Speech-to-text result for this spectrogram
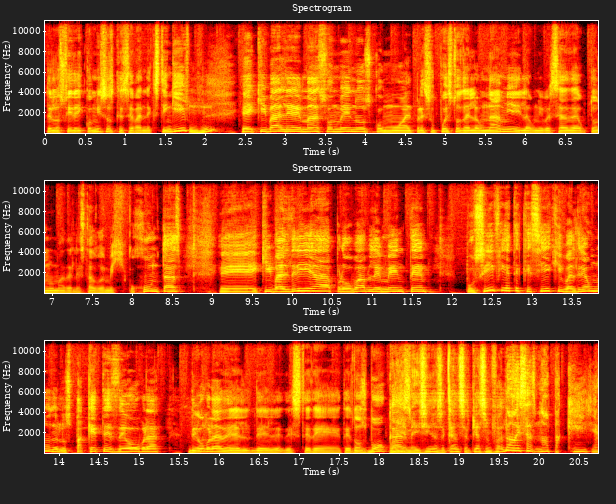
de los fideicomisos que se van a extinguir. Equivale más o menos como al presupuesto de la UNAM y la Universidad Autónoma del Estado de México juntas. Eh, equivaldría probablemente, pues sí, fíjate que sí, equivaldría a uno de los paquetes de obra, de obra del- de, este, de, de dos bocas. Oye, medicinas de cáncer que hacen falta. no, esas no, ¿para qué? Ya,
